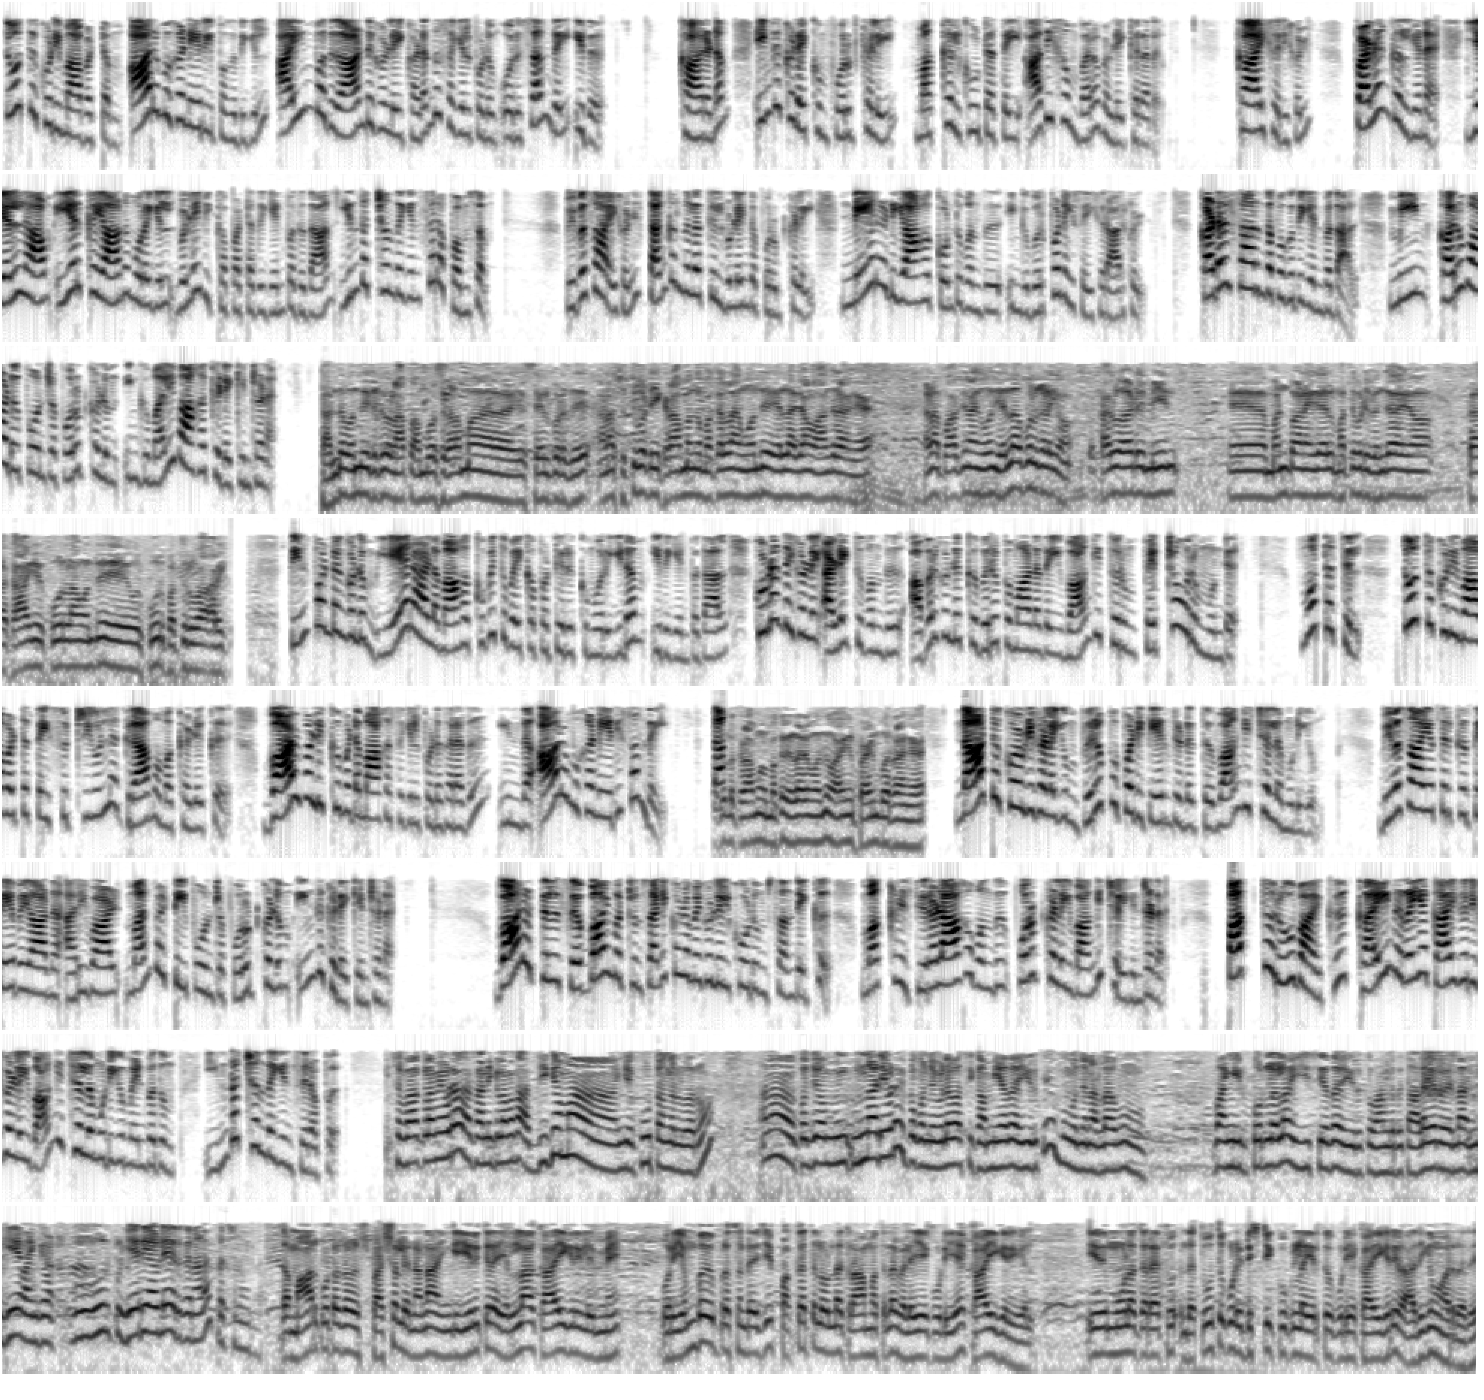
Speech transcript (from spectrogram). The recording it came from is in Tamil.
தூத்துக்குடி மாவட்டம் ஆறுமுகநேரி பகுதியில் ஐம்பது ஆண்டுகளை கடந்து செயல்படும் ஒரு சந்தை இது. காரணம் இங்கு கிடைக்கும் பொருட்களே மக்கள் கூட்டத்தை அதிகம் வரவழைக்கிறது. காய்கறிகள் பழங்கள் என எல்லாம் இயற்கையான முறையில் விளைவிக்கப்பட்டது என்பதுதான் இந்த சந்தையின் சிறப்பம்சம். விவசாயிகள் தங்கள் நிலத்தில் விளைந்த பொருட்களை நேரடியாக கொண்டு வந்து இங்கு விற்பனை செய்கிறார்கள். கடல் சார்ந்த பகுதி என்பதால் மீன் கருவாடு போன்ற பொருட்களும் இங்கு மலிவாக கிடைக்கின்றன. சந்தை வந்து கிட்டத்தட்ட நாற்பது ஐம்பது வருஷ காலமாக செயல்படுது. ஆனால் சுற்றுவட்டார கிராமங்க மக்கள்லாம் அங்கே வந்து எல்லா ஜாமும் வாங்குறாங்க. ஆனால் பார்த்தீங்கன்னா அங்கே வந்து எல்லா பொருளும் கிடைக்கும் கருவாடு மீன் மண்பானைகள் மற்றபடி வெங்காயம் காய்கறி கூறுலாம் வந்து ஒரு கூறு பத்து ரூபா அரைக்கும் தின்பண்டங்களும் ஏராளமாக குவித்து வைக்கப்பட்டிருக்கும் ஒரு இடம் இது என்பதால் குழந்தைகளை அழைத்து வந்து அவர்களுக்கு விருப்பமானதை வாங்கித் தரும் பெற்றோரும் உண்டு. மொத்தத்தில் தூத்துக்குடி மாவட்டத்தை சுற்றியுள்ள கிராம மக்களுக்கு வாழ்வளிக்கும் இடமாக செயல்படுகிறது இந்த ஆறுமுகநேரி சந்தை. கிராம மக்கள் எல்லாரும் வந்து வாங்கி பயன்படுறாங்க. நாட்டுக் கோழிகளையும் விருப்பப்படி தேர்ந்தெடுத்து வாங்கிச் செல்ல முடியும். விவசாயத்திற்கு தேவையான அரிவாள் மண்வெட்டி போன்ற பொருட்களும் இங்கு கிடைக்கின்றன. வாரத்தில் செவ்வாய் மற்றும் சனிக்கிழமைகளில் கூடும் சந்தைக்கு மக்கள் திரளாக வந்து பொருட்களை வாங்கிச் செல்கின்றனர். பத்து ரூபாய்க்கு கை நிறைய காய்கறிகளை வாங்கிச் செல்ல முடியும் என்பதும் இந்த சந்தையின் சிறப்பு. செவ்வாய்க்கிழமையோட சனிக்கிழமை தான் அதிகமா இங்க கூட்டங்கள் வரும். ஆனா கொஞ்சம் முன்னாடியோட விட இப்ப கொஞ்சம் விலைவாசி கம்மியா தான் இருக்கு. இப்போ கொஞ்சம் நல்லாவும் வாங்கி பொருளெல்லாம் ஈஸியா தான் இருக்கு. வாங்குறதுக்கு அலையற வேண்டாம். இங்கேயே வாங்கிக்கலாம் ஊருக்கு ஏரியாவிலே இருக்கிறனால பிரச்சனை இல்லை. இந்த மார்க்கெட்டோட ஸ்பெஷல் என்னன்னா இங்க இருக்கிற எல்லா காய்கறிகளுமே ஒரு எண்பது பர்சன்டேஜ் பக்கத்தில் உள்ள கிராமத்தில் விளையக்கூடிய காய்கறிகள். இது மூலக்கரை இந்த தூத்துக்குடி டிஸ்ட்ரிக்டுக்குள்ள இருக்கக்கூடிய காய்கறி அதிகம் வர்றது.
